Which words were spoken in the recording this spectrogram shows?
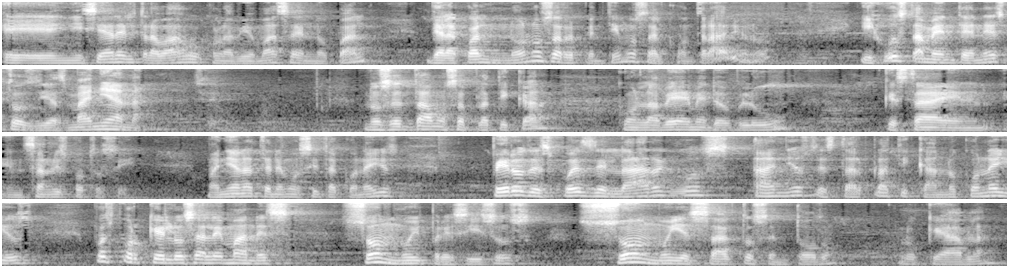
eh, iniciar el trabajo con la biomasa del nopal, de la cual no nos arrepentimos, al contrario, ¿no? Y justamente en estos días, mañana, nos sentamos a platicar con la BMW que está en, en San Luis Potosí. Mañana tenemos cita con ellos, pero después de largos años de estar platicando con ellos, pues porque los alemanes son muy precisos, son muy exactos en todo lo que hablan.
